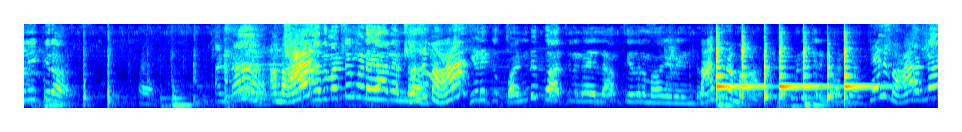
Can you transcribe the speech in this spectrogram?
சீக்கிரம். அண்ணா. ஆமா. அது மட்டும் கிடையாது. சொல்லுமா. எனக்கு பண்டு பாத்திரங்கள் எல்லாம் சேதனமாக வேண்டும். பாத்திரமா? கேளுமா. அண்ணா.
